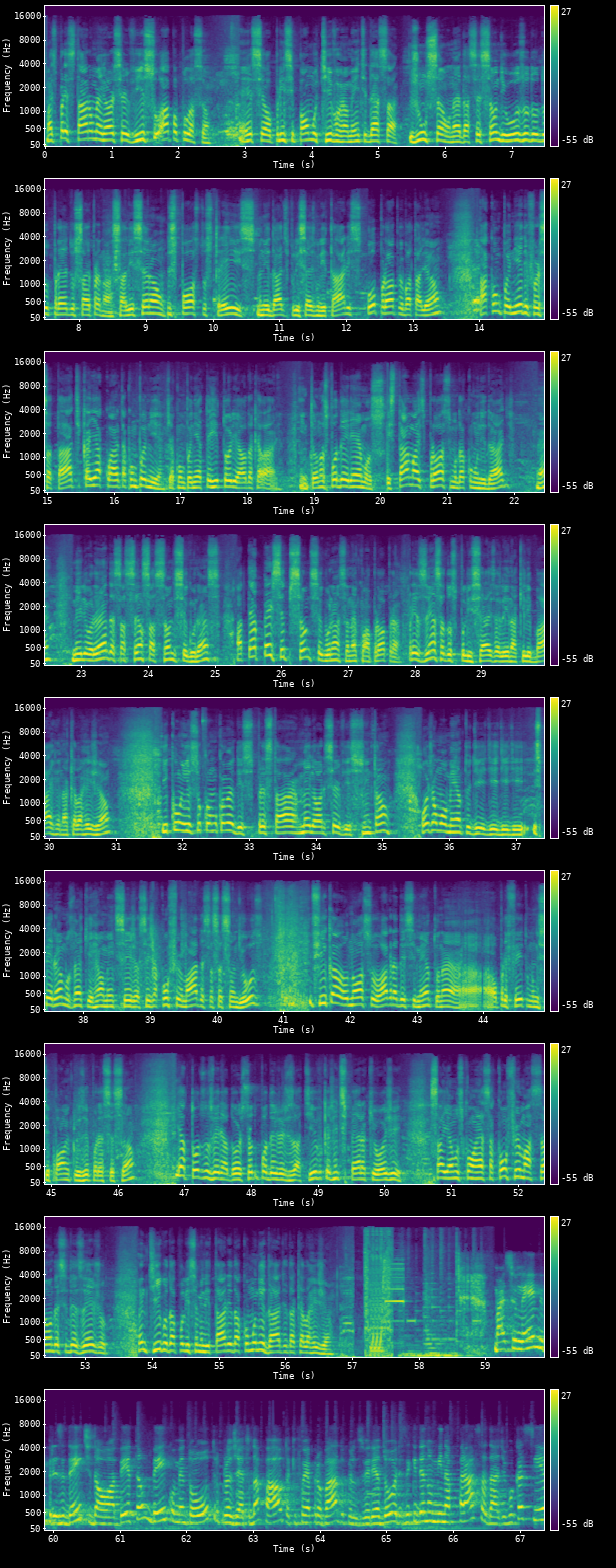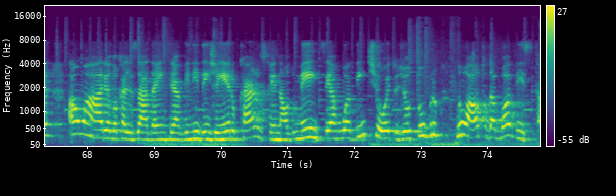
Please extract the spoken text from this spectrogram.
mas prestar um melhor serviço à população. Esse é o principal motivo realmente dessa junção, né, da sessão de uso do, do prédio sai para nós. Ali serão dispostos três unidades policiais militares, o próprio batalhão, a companhia de força tática e a quarta companhia, que é a companhia territorial daquela área. Então nós poderemos estar mais próximo da comunidade, né? melhorando essa sensação de segurança, até a percepção de segurança, né? com a própria presença dos policiais ali naquele bairro, naquela região, e com isso, como, como eu disse, prestar melhores serviços. Então, hoje é um momento de, de, de, de esperamos né, que realmente seja, seja confirmada essa sessão de uso. E fica o nosso agradecimento né, ao prefeito municipal, inclusive por essa sessão, e a todos os vereadores, todo o Poder Legislativo, que a gente espera que hoje saiamos com essa confirmação desse desejo antigo da Polícia Militar e da comunidade daquela região. Márcio Leme, presidente da OAB, também comentou outro projeto da pauta que foi aprovado pelos vereadores e que denomina Praça da Advocacia a uma área localizada entre a Avenida Engenheiro Carlos Reinaldo Mendes e a Rua 28 de Outubro, no Alto da Boa Vista.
